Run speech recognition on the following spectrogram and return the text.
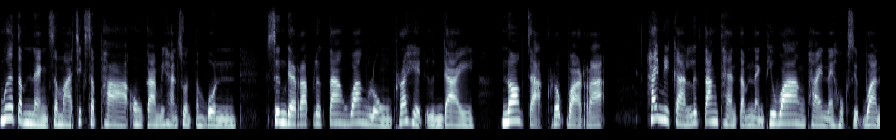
เมื่อตำแหน่งสมาชิกสภาองค์การบริหารส่วนตำบล ซึ่งได้รับเลือกตั้งว่างลงเพราะเหตุอื่นใด นอกจากครบวาระ ให้มีการเลือกตั้งแทนตำแหน่งที่ว่างภายใน 60 วัน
